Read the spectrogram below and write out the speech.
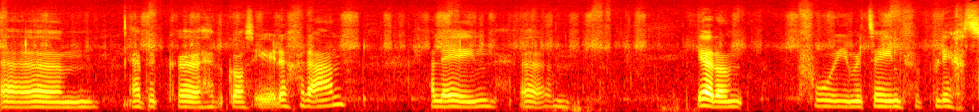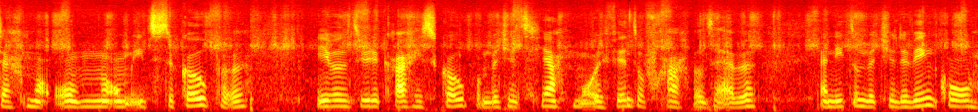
Um, heb, ik, uh, heb ik al eens eerder gedaan. Alleen, um, ja, dan voel je je meteen verplicht, zeg maar, om, om iets te kopen. Je wilt natuurlijk graag iets kopen omdat je het ja, mooi vindt of graag wilt hebben. En niet omdat je de winkel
